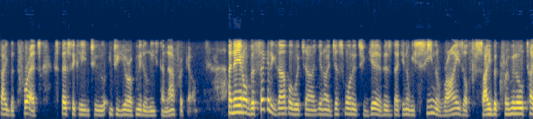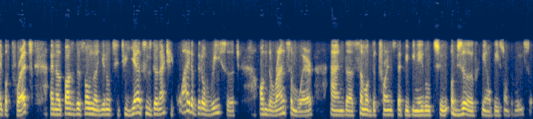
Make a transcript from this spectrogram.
cyber threats, specifically into, into Europe, Middle East, and Africa. And then, you know, the second example, which uh, you know I just wanted to give, is that you know we've seen the rise of cyber criminal type of threats, and I'll pass this on, uh, you know, to, to Jens, who's done actually quite a bit of research on the ransomware and uh, some of the trends that we've been able to observe, you know, based on the research.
